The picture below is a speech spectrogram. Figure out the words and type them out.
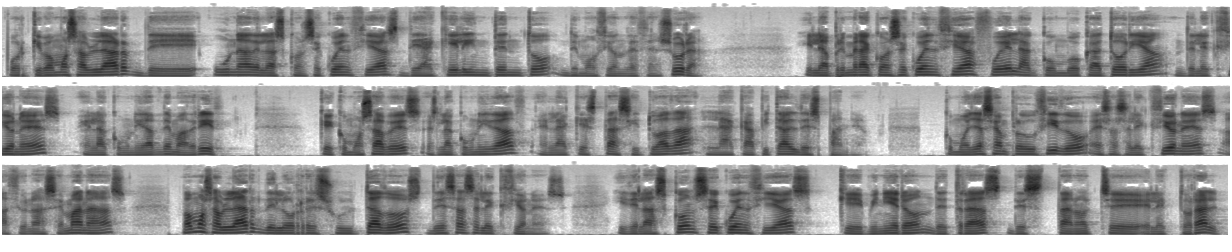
porque vamos a hablar de una de las consecuencias de aquel intento de moción de censura. Y la primera consecuencia fue la convocatoria de elecciones en la Comunidad de Madrid, que como sabes es la comunidad en la que está situada la capital de España. Como ya se han producido esas elecciones hace unas semanas, vamos a hablar de los resultados de esas elecciones y de las consecuencias que vinieron detrás de esta noche electoral.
